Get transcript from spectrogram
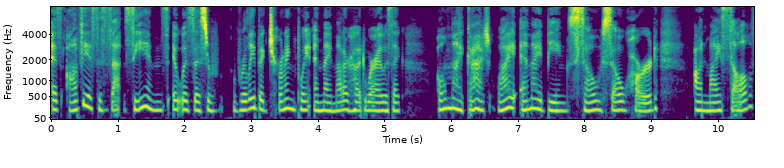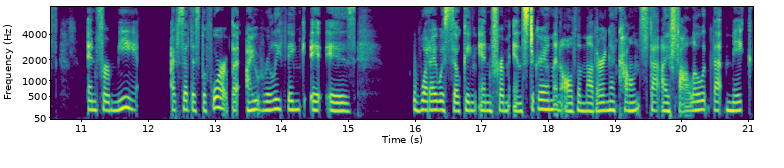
as obvious as that seems, it was this really big turning point in my motherhood where I was like, oh my gosh, why am I being so, so hard on myself? And for me, I've said this before, but I really think it is what I was soaking in from Instagram and all the mothering accounts that I follow that make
